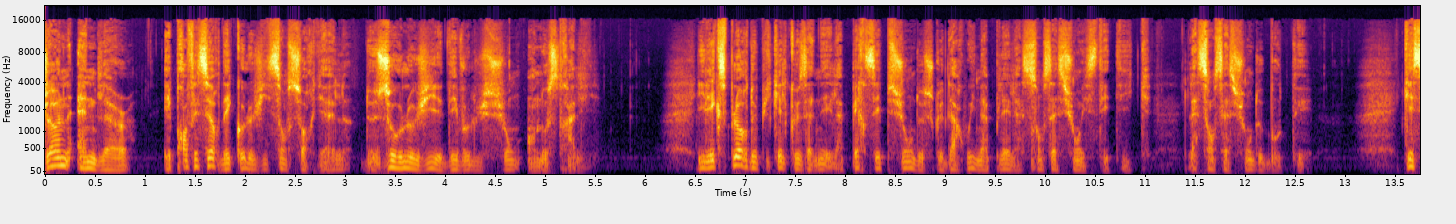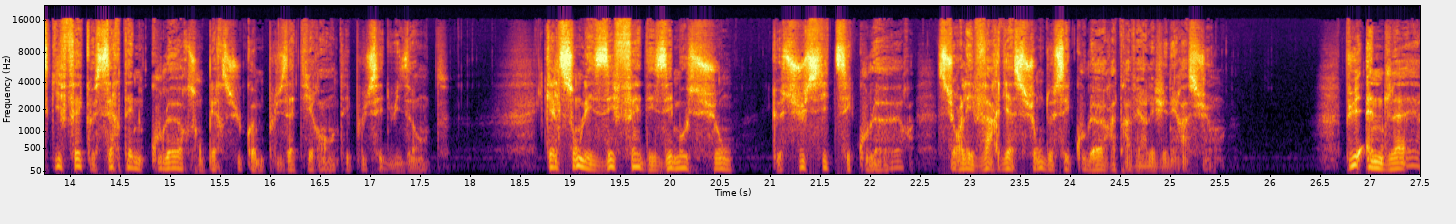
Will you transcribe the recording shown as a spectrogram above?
John Handler est professeur d'écologie sensorielle, de zoologie et d'évolution en Australie. Il explore depuis quelques années la perception de ce que Darwin appelait la sensation esthétique, la sensation de beauté. Qu'est-ce qui fait que certaines couleurs sont perçues comme plus attirantes et plus séduisantes? Quels sont les effets des émotions que suscitent ces couleurs sur les variations de ces couleurs à travers les générations? Puis Handler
